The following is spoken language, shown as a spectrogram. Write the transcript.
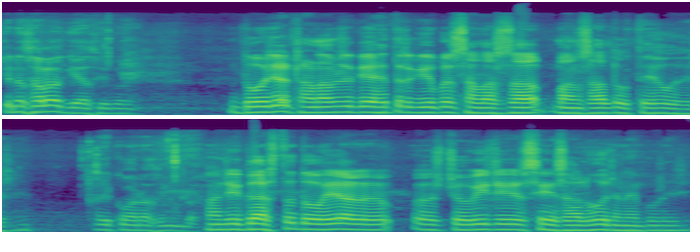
ਕਿੰਨੇ ਸਾਲ ਹੋ ਗਿਆ ਸੀ ਬਾਈ 2018 ਵਿੱਚ ਗਏ ਸੀ ਤਕਰੀਬਨ ਸਵਾ ਸਾਲ 5 ਸਾਲ ਤੋਂ ਉੱਤੇ ਹੋ ਗਏ ਨੇ ਇੱਕ ਵਾਰ ਸੀ ਮੁੰਡਾ। ਹਾਂਜੀ ਅਗਸਤ 2024 ਚ 6 ਸਾਲ ਹੋ ਜਾਣੇ ਪੂਰੇ ਜੀ।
